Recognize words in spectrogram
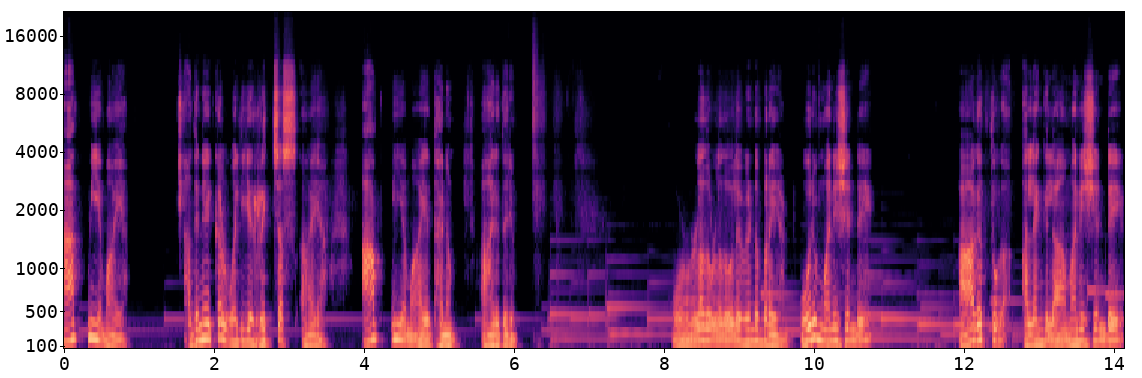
ആത്മീയമായ അതിനേക്കാൾ വലിയ റിച്ചസ് ആയ ആത്മീയമായ ധനം ആര് തരും? ഉള്ളതുള്ളതുപോലെ വീണ്ടും പറയാണ്. ഒരു മനുഷ്യന്റെ ആകത്തുക അല്ലെങ്കിൽ ആ മനുഷ്യന്റെ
